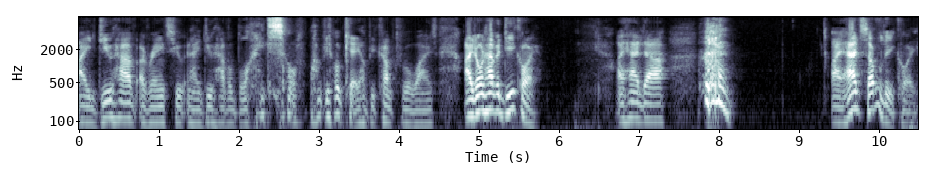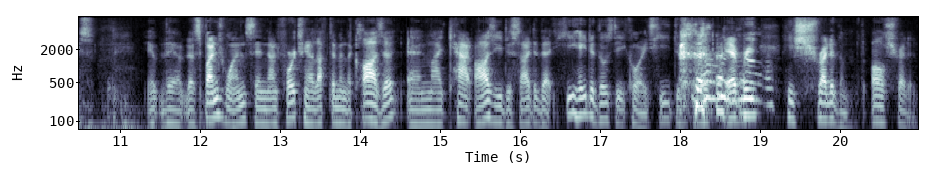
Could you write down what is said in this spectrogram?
I do have a rain suit and I do have a blind, so I'll be okay. I'll be comfortable wise. I don't have a decoy. I had uh, I had several decoys, it, the the sponge ones, and unfortunately I left them in the closet. And my cat Ozzy decided that he hated those decoys. He destroyed Oh, every he shredded them, all shredded.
